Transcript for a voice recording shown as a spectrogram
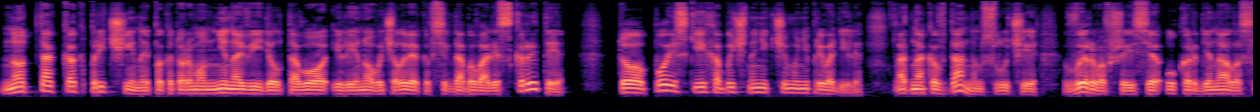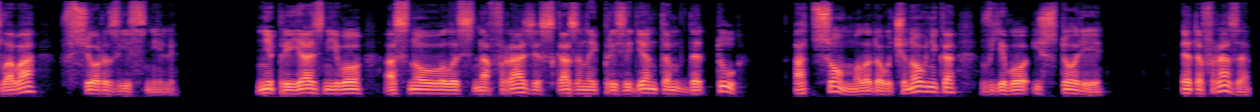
но так как причины, по которым он ненавидел того или иного человека, всегда бывали скрытые, то поиски их обычно ни к чему не приводили. Однако в данном случае вырвавшиеся у кардинала слова все разъяснили. Неприязнь его основывалась на фразе, сказанной президентом Дету, отцом молодого чиновника, в его истории. Эта фраза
